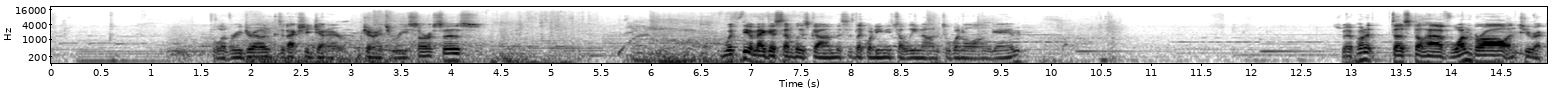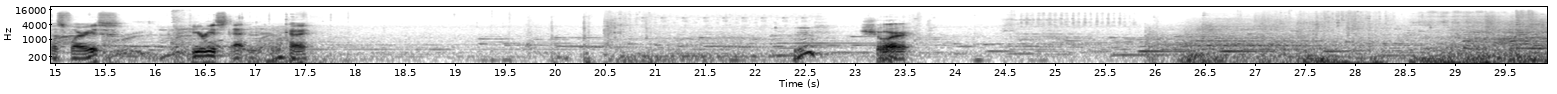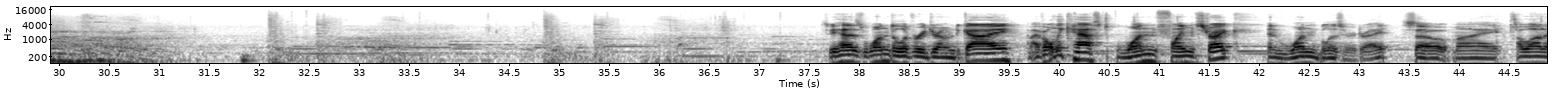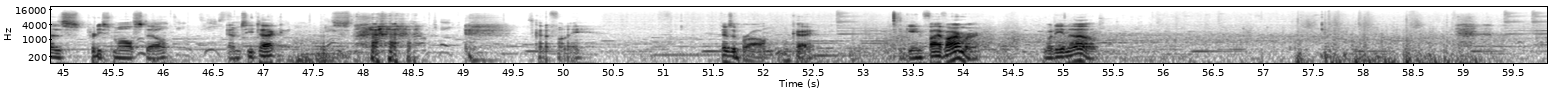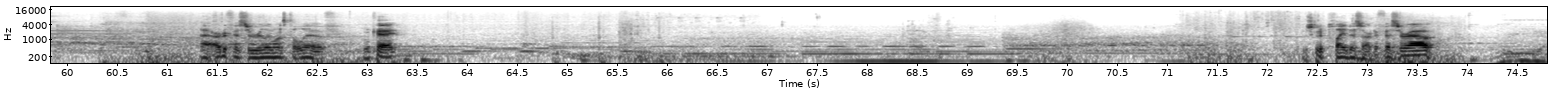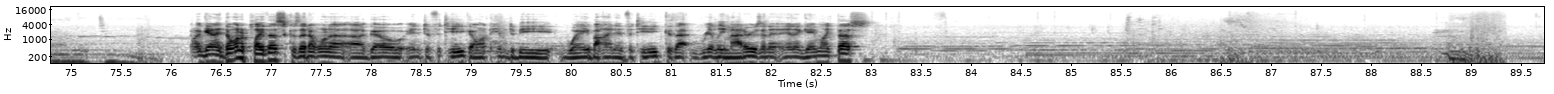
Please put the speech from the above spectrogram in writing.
Delivery drone because it actually gener generates resources. with the Omega Assemblies gone, this is like what he needs to lean on to win a long game. So my opponent does still have one Brawl and two Reckless Flurries. Furious Ettin. Okay. Hmm, sure. He has one delivery droned guy. I've only cast one Flame Strike and one Blizzard, right? So my Alanna's pretty small still. MC Tech. It's kind of funny. There's a Brawl. Okay. Gain 5 armor. What do you know? that Artificer really wants to live. Okay. I'm just going to play this Artificer out. Again, I don't want to play this because I don't want to uh, go into fatigue. I want him to be way behind in fatigue because that really matters in a, in a game like this.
